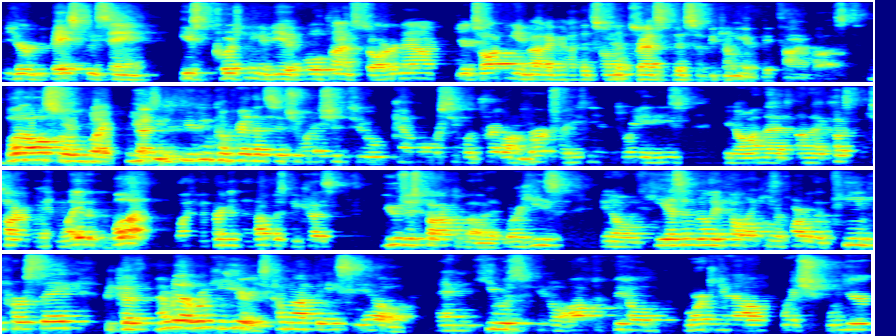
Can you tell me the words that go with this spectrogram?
you're basically saying he's pushing to be a full time starter now. You're talking about a guy that's on the precipice of becoming a big time bust. But also, like you can, you can compare that situation to kind of what we're seeing with Treylon Burks, right? He's in and he's you know on that on that custom talk about him later. But why I'm bringing that up is because you just talked about it, where he's you know he hasn't really felt like he's a part of the team per se. Because remember that rookie year, he's coming off the ACL and he was you know off the field working out. Which when you're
